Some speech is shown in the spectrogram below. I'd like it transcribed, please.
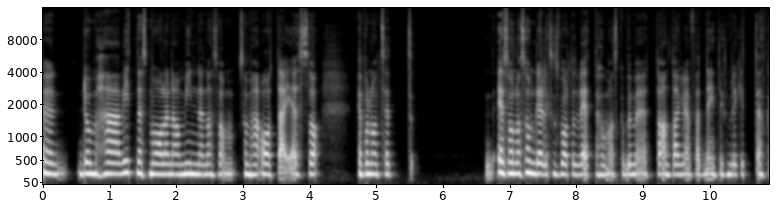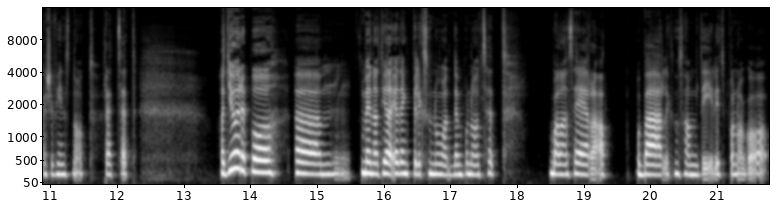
uh, de här vittnesmålen och minnena som, som här återges så är på något sätt är sådana som det är liksom svårt att veta hur man ska bemöta antagligen för att det inte liksom riktigt ens kanske finns något rätt sätt att göra det på. Um, men att jag, jag tänkte liksom nog att den på något sätt balanserar och bär liksom samtidigt på något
